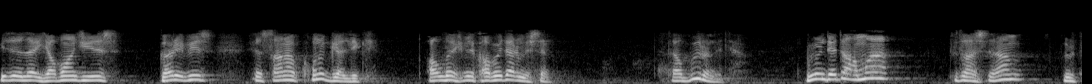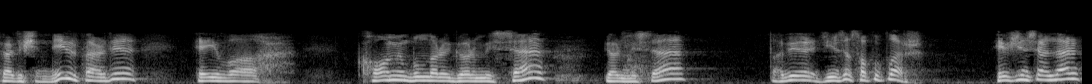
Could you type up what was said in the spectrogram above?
Biz dediler yabancıyız, garibiz. E sana konu geldik. Allah işimizi kabul eder misin? Tabi buyurun dedi. Buyurun dedi ama Lütfü Aleyhisselam ürperdi şimdi. Ne ürperdi? Eyvah! Kavmin bunları görmüşse görmüşse tabi cinsel sapıklar eşcinseller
